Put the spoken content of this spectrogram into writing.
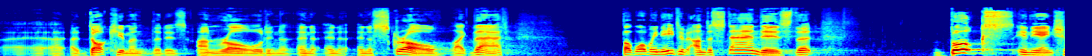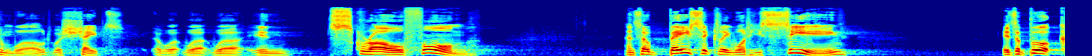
a, a, document that is unrolled in a, in, a, in a, scroll like that. But what we need to understand is that books in the ancient world were shaped, were, were, were in scroll form. And so basically, what he's seeing is a book.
